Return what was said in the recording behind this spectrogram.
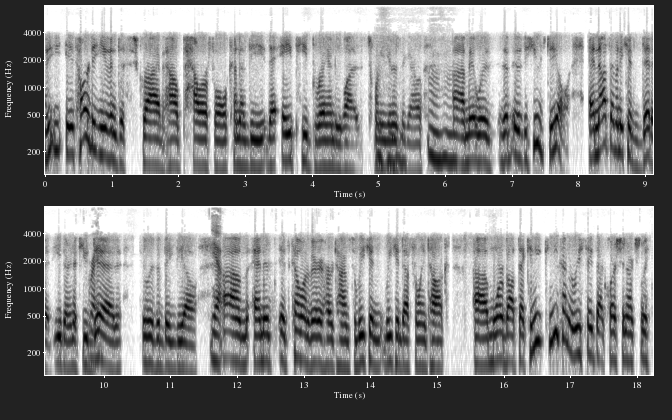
it's hard to even describe how powerful kind of the, the AP brand was 20 years ago. Um, it was it was a huge deal, and not that many kids did it either. And if you Right. did, it was a big deal. Yeah. Um, and it's it's come on a very hard time, so we can we can definitely talk uh, more about that. Can you can you kind of restate that question actually?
